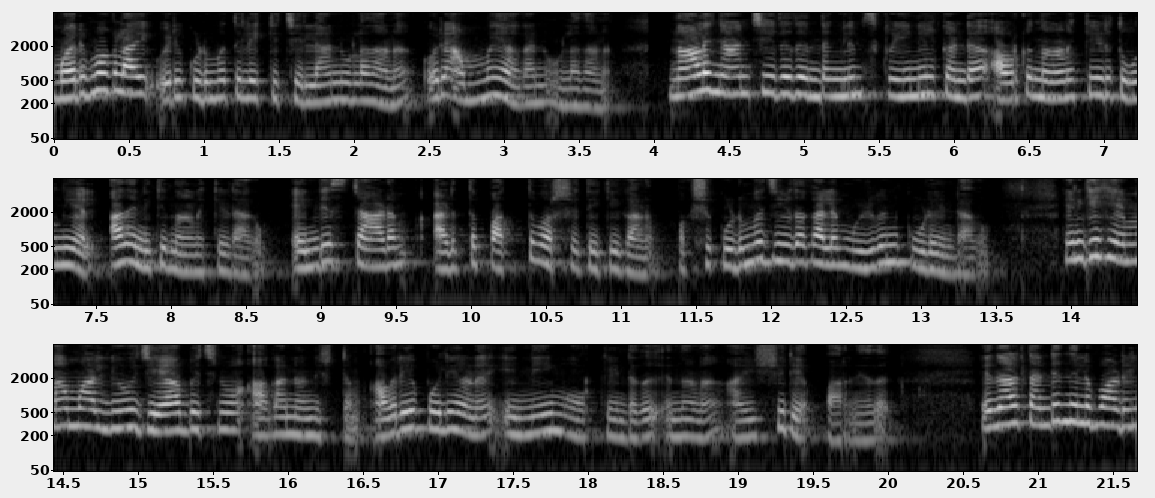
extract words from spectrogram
മരുമകളായി ഒരു കുടുംബത്തിലേക്ക് ചെല്ലാനുള്ളതാണ് ഒരു അമ്മയാകാൻ ഉള്ളതാണ്. നാളെ ഞാൻ ചെയ്തത് എന്തെങ്കിലും സ്ക്രീനിൽ കണ്ട് അവർക്ക് നാണക്കേട് തോന്നിയാൽ അതെനിക്ക് നാണക്കേടാകും. എന്റെ സ്റ്റാഡം അടുത്ത പത്ത് വർഷത്തേക്ക് കാണും. പക്ഷെ കുടുംബജീവിതകാലം മുഴുവൻ കൂടെ ഉണ്ടാകും. എനിക്ക് ഹേമ മാലിനിയോ ജയാ ബച്ചനോ ആകാനാണ് ഇഷ്ടം. അവരെ പോലെയാണ് എന്നെയും ഓർക്കേണ്ടത് എന്നാണ് ഐശ്വര്യ പറഞ്ഞത്. എന്നാൽ തന്റെ നിലപാടിൽ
